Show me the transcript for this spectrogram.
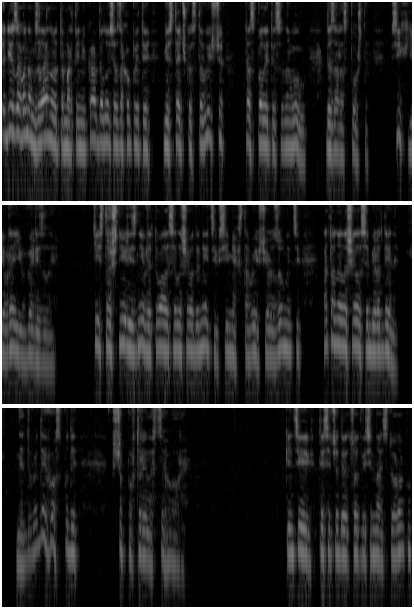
Тоді загонам Зеленого та Мартинюка вдалося захопити містечко Ставище та спалити синагогу, де зараз пошта. Всіх євреїв вирізали. В тій страшній різні врятувалися лише одиниці в сім'ях ставищі розумниці, а то не лишили собі родини. Не доведи, Господи, щоб повторилось це горе. В кінці 1918 року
